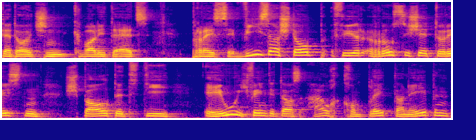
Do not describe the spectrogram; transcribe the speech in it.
der deutschen Qualitätspresse. Visastopp für russische Touristen spaltet die EU, ich finde das auch komplett daneben.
